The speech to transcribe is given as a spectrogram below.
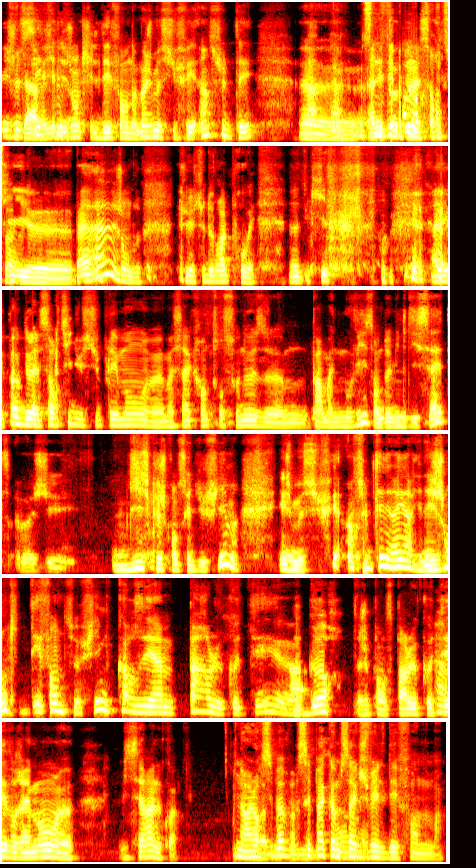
Mais je sais qu'il y a des gens qui le défendent. Moi, je me suis fait insulter euh, Ah, ah, ce à l'époque de la sortie. Euh, bah, ah, Jean, tu, tu devras le prouver. Euh, qui- à l'époque de la sortie du supplément euh, Massacre en tronçonneuse euh, par Mad Movies en 2017, euh, j'ai dit ce que je pensais du film et je me suis fait insulter derrière. Il y a des gens qui défendent ce film corps et âme par le côté euh, Ah. gore, je pense, par le côté Ah. vraiment euh, viscéral, quoi. Non, alors c'est mais pas c'est pas comme ça, ça que je vais le défendre moi.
